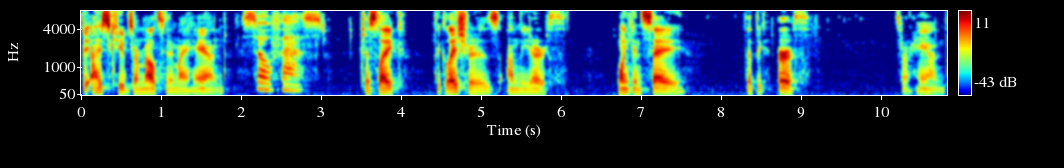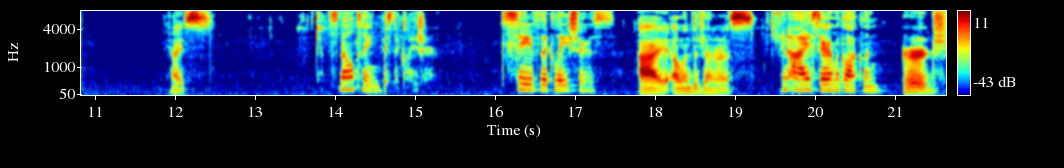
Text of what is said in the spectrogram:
The ice cubes are melting in my hand, So fast. just like the glacier is on the earth. One can say that the earth is our hand. The ice It's melting. is the glacier. Save the glaciers. I, Ellen DeGeneres, And I, Sarah McLachlan. urge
